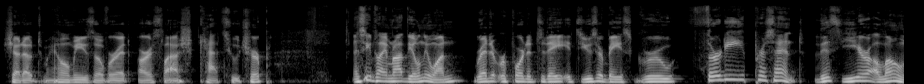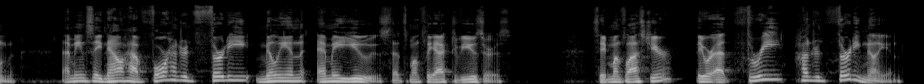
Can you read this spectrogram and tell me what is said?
Shout out to my homies over at r slash cats who chirp. It seems like I'm not the only one. Reddit reported today its user base grew 30% this year alone. That means they now have 430 million MAUs. That's monthly active users. Same month last year, they were at 330 million.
